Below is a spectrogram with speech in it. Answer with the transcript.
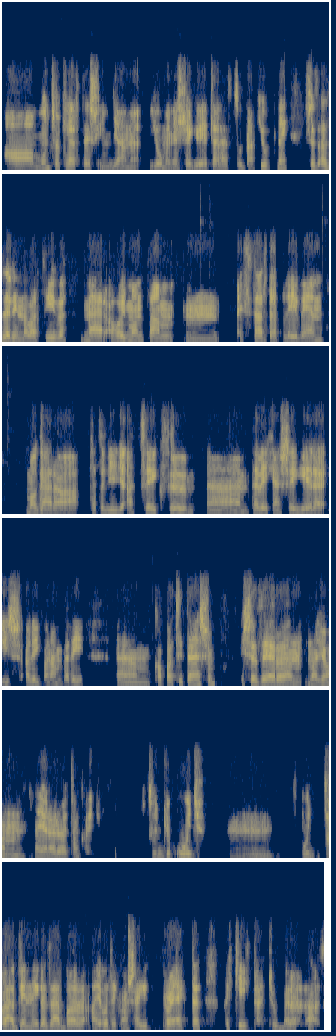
a muncsakért és ingyen jó minőségű ételhez tudnak jutni, és ez azért innovatív, mert ahogy mondtam, mm, egy startup lévén magára, tehát hogy így a cég fő tevékenységére is alig van emberi kapacitás, és ezért nagyon, nagyon örültünk, hogy tudjuk úgy, mm, úgy továbbvinni igazából a jótékonysági projektet, hogy kiiktatjuk belőle az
